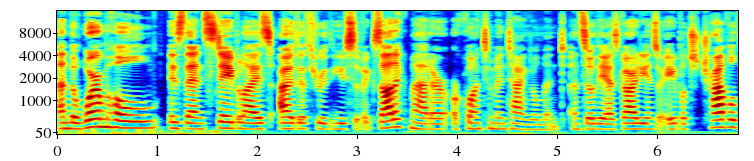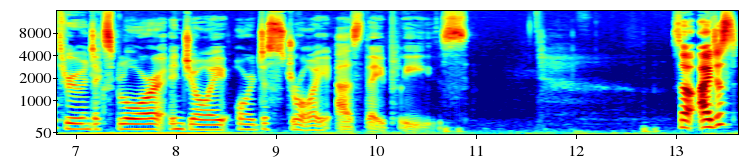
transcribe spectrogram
And the wormhole is then stabilized either through the use of exotic matter or quantum entanglement, and so the Asgardians are able to travel through and explore, enjoy, or destroy as they please. So I just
